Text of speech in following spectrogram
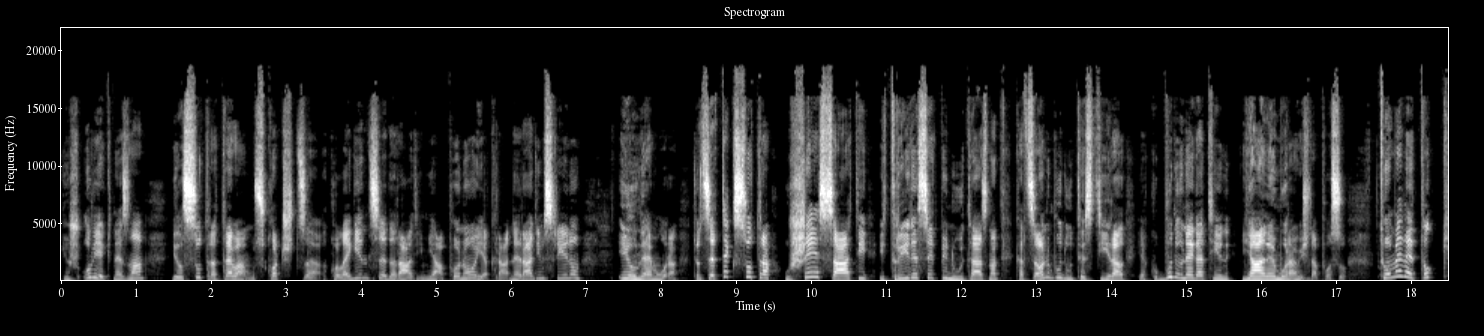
još uvijek ne znam, ili sutra trebam uskočiti za kolegince da radim ja ponovo, ja ne radim srijedom, ili ne mora. To se tek sutra u 6 sati i 30 minuta znat, kad se oni budu testirali, i ako budu negativni, ja ne moram ići na posao. To mene toki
